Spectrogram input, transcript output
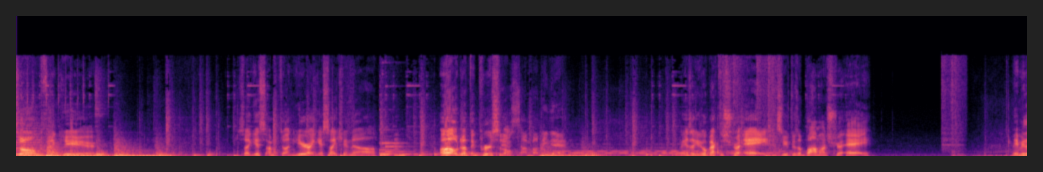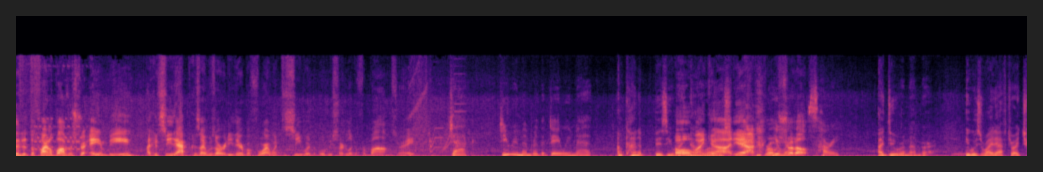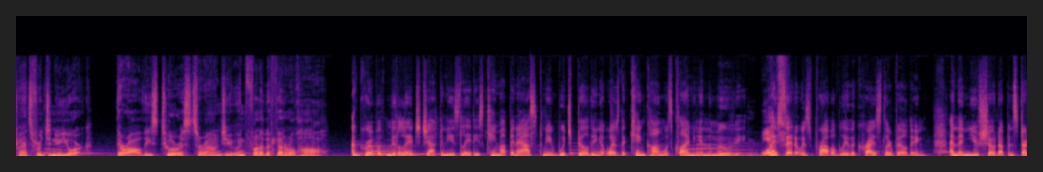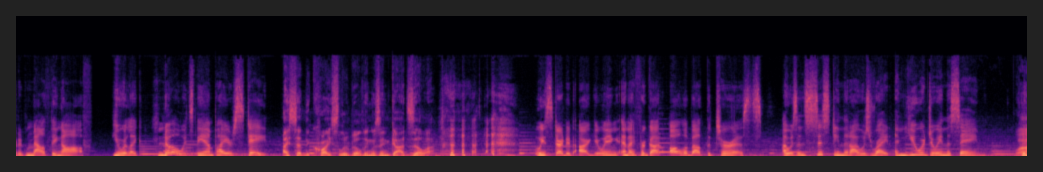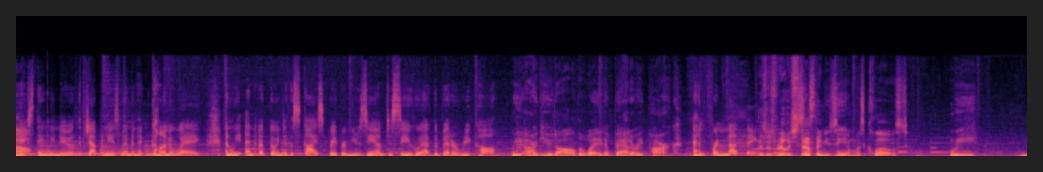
Something here. So I guess I'm done here. I guess I can, uh... Oh, nothing personal. There's somebody there. I guess I can go back to Strut A and see if there's a bomb on Strut A. Maybe the, the final bombs are Strut A and B. I could see that because I was already there before I went to see where, where we started looking for bombs, right? Jack, do you remember the day we met? I'm kind of busy right oh now, my Rose. god, yeah, Rose, You're shut right. up. Sorry. I do remember. It was right after I transferred to New York. There were all these tourists around you in front of the Federal Hall. A group of middle aged Japanese ladies came up and asked me which building it was that King Kong was climbing in the movie. What? I said it was probably the Chrysler building. And then you showed up and started mouthing off. You were like, no, it's the Empire State. I said the Chrysler building was in Godzilla. We started arguing, and I forgot all about the tourists. I was insisting that I was right, and you were doing the same. The next thing we knew, the Japanese women had gone away, and we ended up going to the Skyscraper Museum to see who had the better recall. We argued all the way to Battery Park. And for nothing. This is really stupid. Since the museum was closed. We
